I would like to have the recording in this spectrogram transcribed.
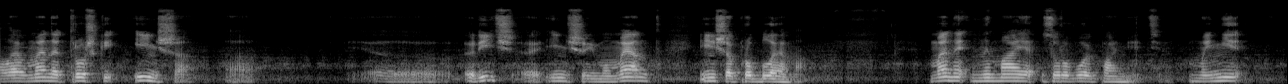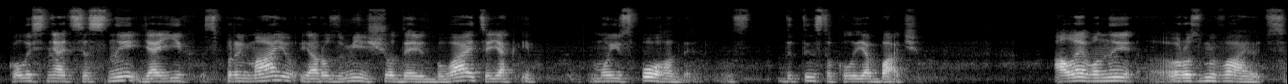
але в мене трошки інша е, річ, е, інший момент, інша проблема. У мене немає зорової пам'яті. Мені, коли сняться сни, я їх сприймаю, я розумію, що де відбувається, як і мої спогади з дитинства, коли я бачив. Але вони е, розмиваються.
